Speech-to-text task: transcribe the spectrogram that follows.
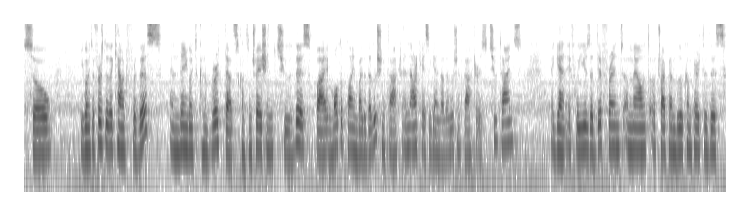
So you're going to first do the count for this, and then you're going to convert that concentration to this by multiplying by the dilution factor. In our case, again, the dilution factor is two times. Again, if we use a different amount of trypan blue compared to this,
